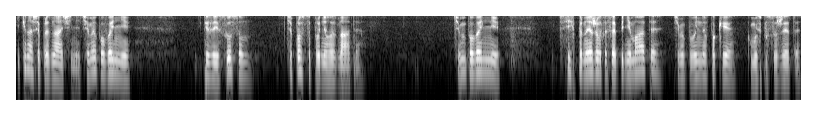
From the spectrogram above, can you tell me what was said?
Яке наше призначення? Чи ми повинні йти за Ісусом, чи просто про нього знати? Чи ми повинні всіх принижувати, себе піднімати, чи ми повинні навпаки комусь послужити?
